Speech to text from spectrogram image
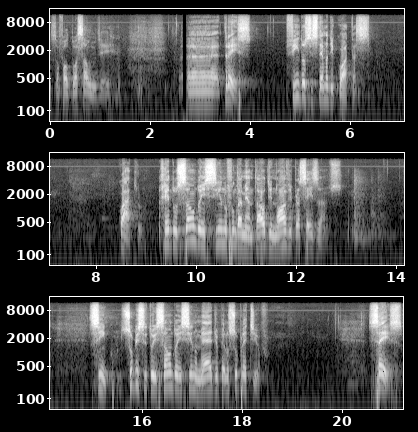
Só faltou a saúde aí. Uh, três, fim do sistema de cotas. Quatro, redução do ensino fundamental de nove para seis anos. Cinco, substituição do ensino médio pelo supletivo. Seis,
